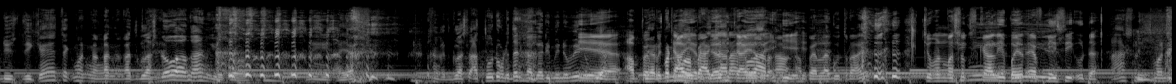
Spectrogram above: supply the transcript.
di, di ketek man ngangkat-ngangkat gelas doang kan gitu. Nih ayam ngangkat gelas satu dong tadi kagak diminum-minum Iya, biar, sampai biar penuh pencair, sampai acara kelar iya. sampai lagu terakhir. Cuman masuk Ini, sekali bayar iya. FDC udah. Asli cuma di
